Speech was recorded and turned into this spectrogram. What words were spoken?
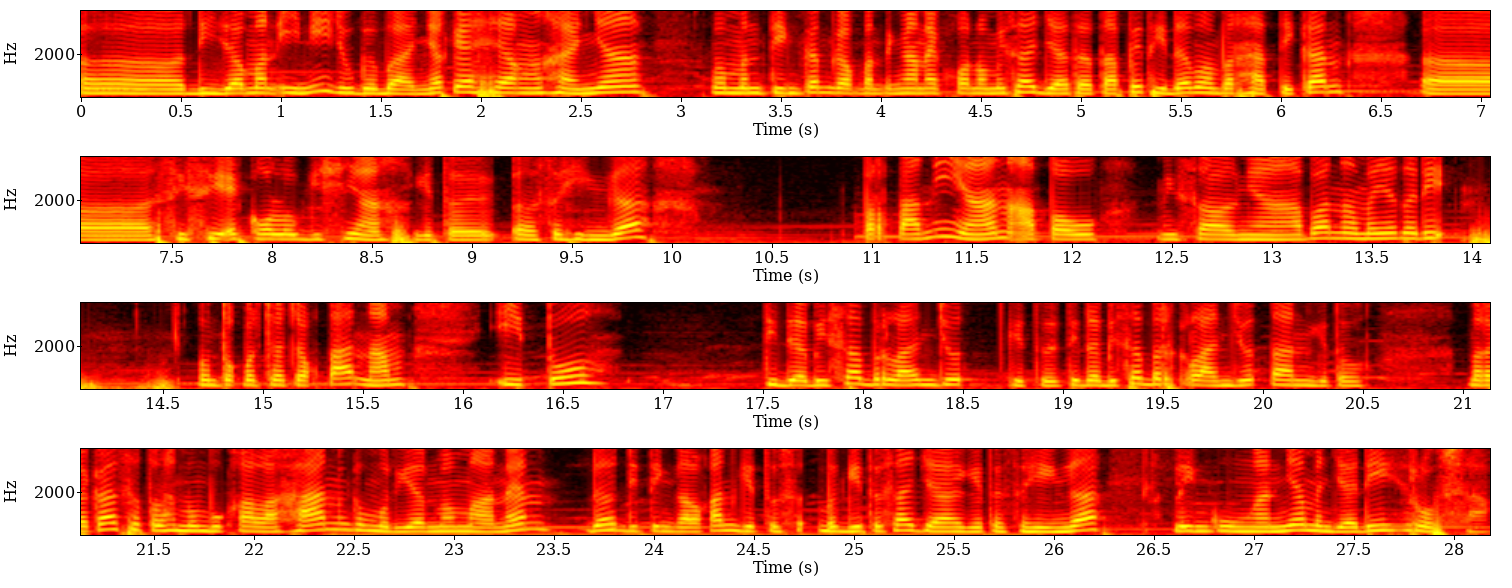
uh, di zaman ini juga banyak ya yang hanya mementingkan kepentingan ekonomi saja tetapi tidak memperhatikan uh, sisi ekologisnya gitu. Uh, sehingga pertanian atau misalnya apa namanya tadi untuk bercocok tanam itu tidak bisa berlanjut gitu. Tidak bisa berkelanjutan gitu mereka setelah membuka lahan kemudian memanen udah ditinggalkan gitu begitu saja gitu sehingga lingkungannya menjadi rusak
